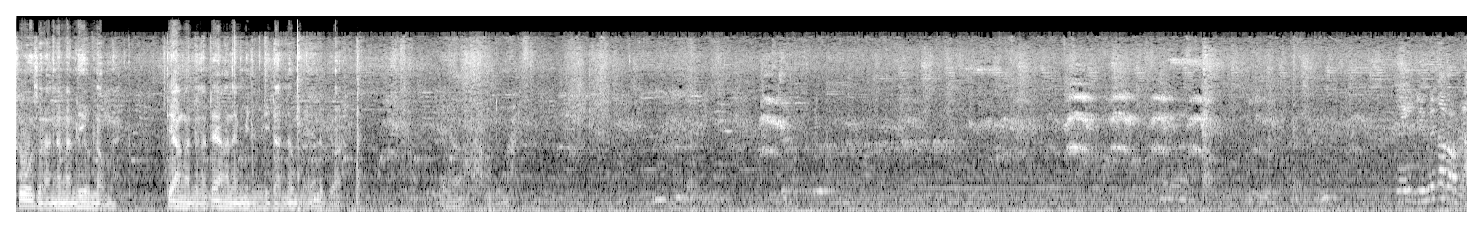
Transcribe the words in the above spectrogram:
4ဆိုတာနံပါတ်လေးကိုလုပ်မယ်150ဆိုတာ150မီလီလီတာလုပ်မယ်လို့ပြောတာအဲ့တော့ဒီမှာ 你你没到到不啦？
